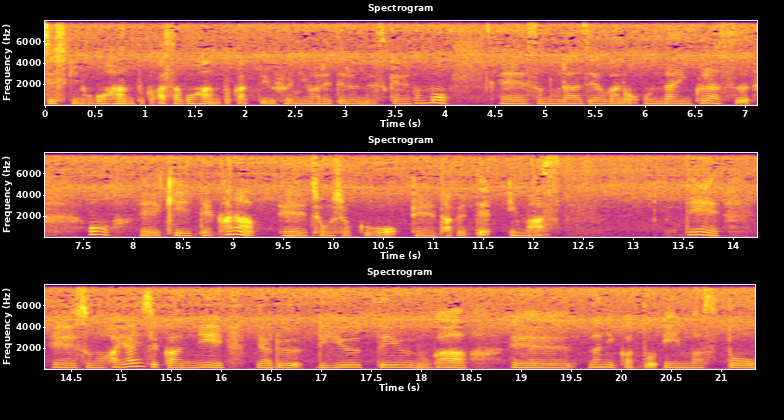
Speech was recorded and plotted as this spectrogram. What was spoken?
知識のご飯とか朝ごはんとかっていうふうに言われてるんですけれども、えー、そのラージヨガのオンラインクラスを、えー、聞いてから、え、朝食を、え食べています。で、えその早い時間にやる理由っていうのが、え何かと言いますと、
